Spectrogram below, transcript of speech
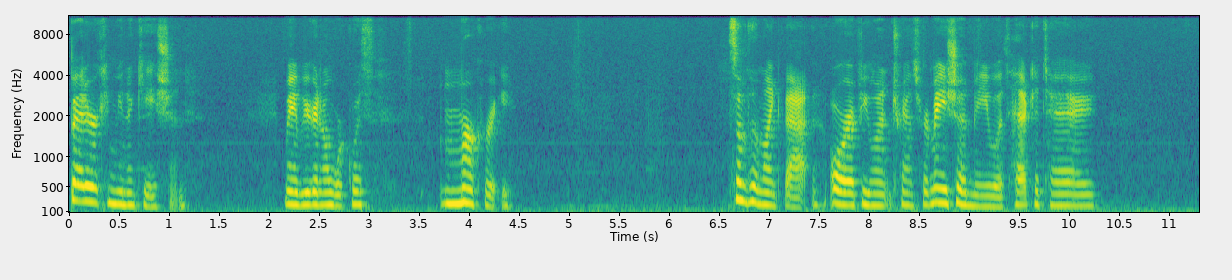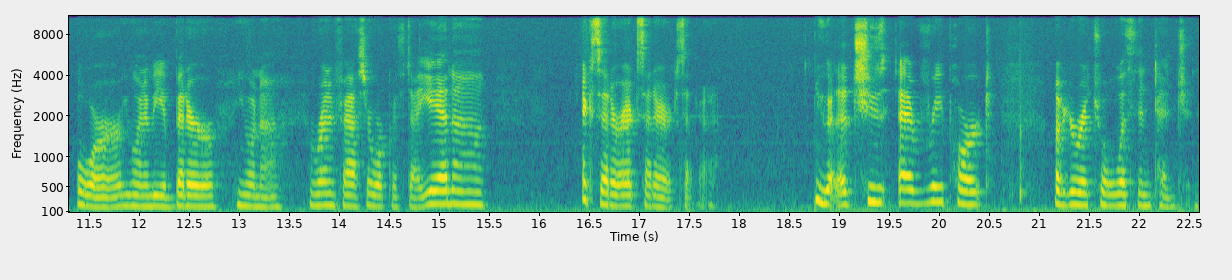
better communication maybe you're going to work with mercury something like that or if you want transformation maybe with hecate or you want to be a better you want to run faster work with diana etc., etc., etc. You gotta choose every part of your ritual with intention.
